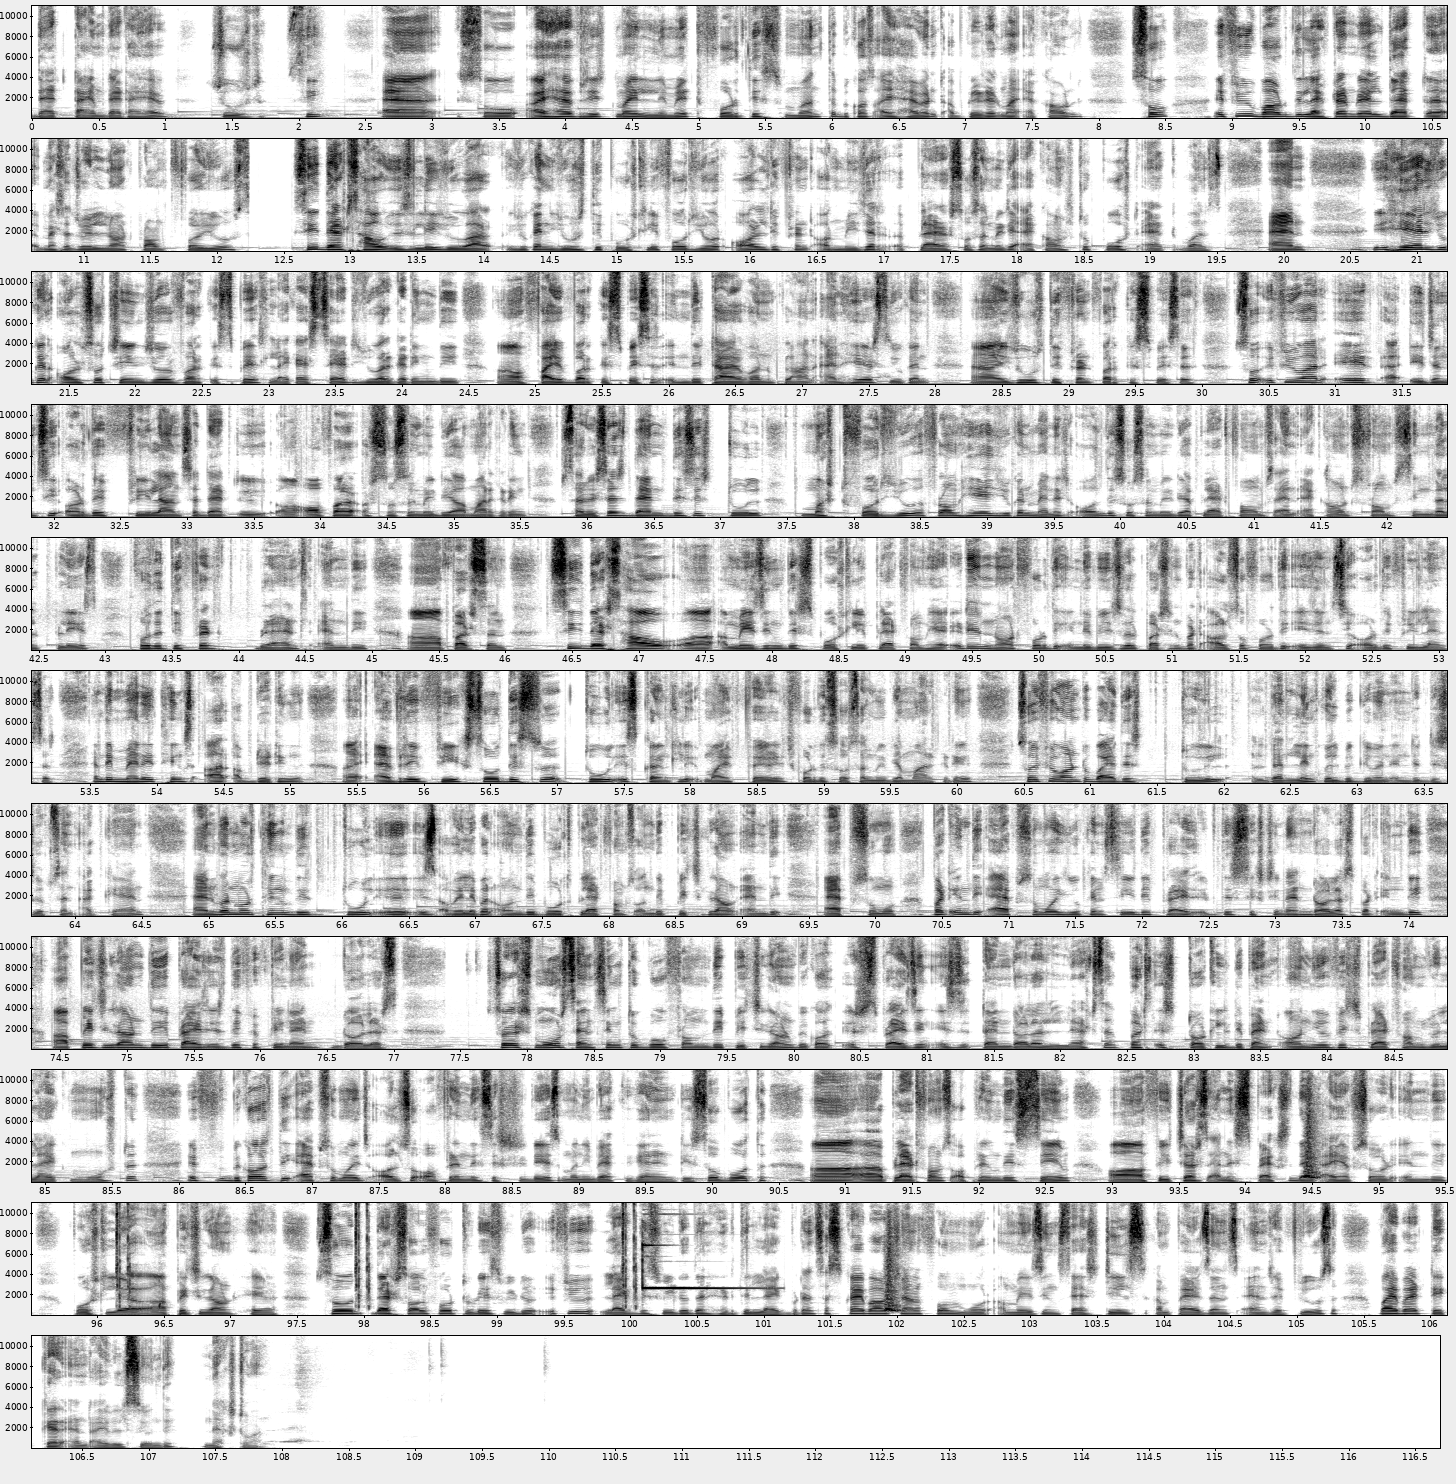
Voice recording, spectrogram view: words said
that time that i have chosen see? Uh, so i have reached my limit for this month because i haven't upgraded my account. So if you bought the lifetime rail that uh, message will not prompt for you see that's how easily you are you can use the postly for your all different or major uh, social media accounts to post at once. And here you can also change your workspace. Like i said you are getting the uh, five workspaces in the tier one plan and here you can uh, use different workspaces. So if you are a, a agency or the freelancer that uh, offer social media marketing services then this is tool must for you. From here you can manage all the social media platforms and accounts from single place for the different brands and the uh, person. See that's how uh, amazing this postly platform here. It is not for the individual person but also for the agency or the freelancer. And the many things are updating uh, every week. So this uh, tool is currently my favorite for the social media marketing. So if you want to buy this tool then link will be given in the description again. And one more thing the tool is available on the both platforms on the pitchground and the appsumo but in the appsumo you can see the price. It is 69 dollars but in the uh, pitchground the price is the 59 dollars so it's more sensing to go from the pitchground because its pricing is $10 less but it's totally depend on you which platform you like most. If because the appsumo is also offering the 60 days money back guarantee. So both uh, uh, platforms offering the same uh, features and specs that i have showed in the post uh, pitchground here. So that's all for today's video. If you like this video then hit the like button. Subscribe our channel for more amazing SaaS deals comparisons and reviews. Bye bye take care and i will see you in the next one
